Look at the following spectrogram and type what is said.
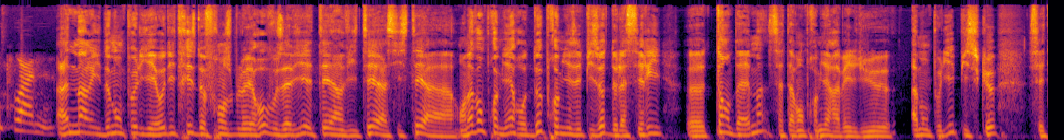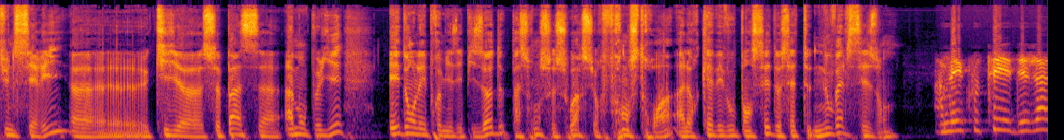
Antoine. Anne-Marie de Montpellier, auditrice de France Bleu Héros, vous aviez été invitée à assister à, en avant-première aux deux premiers épisodes de la série euh, Tandem. Cette avant-première avait lieu à Montpellier puisque c'est une série euh, qui euh, se passe à Montpellier et dont les premiers épisodes passeront ce soir sur France 3. Alors qu'avez-vous pensé de cette nouvelle saison? Ah, écoutez, déjà,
